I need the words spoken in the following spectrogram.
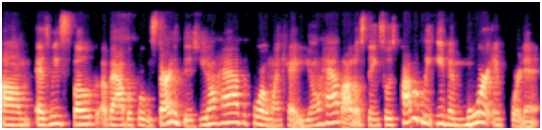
Um, as we spoke about before we started this, you don't have the 401k, you don't have all those things. So it's probably even more important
